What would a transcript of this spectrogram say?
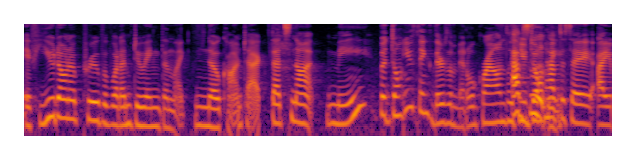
if you don't approve of what I'm doing, then like no contact. That's not me. but don't you think there's a middle ground? Like you don't have to say I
